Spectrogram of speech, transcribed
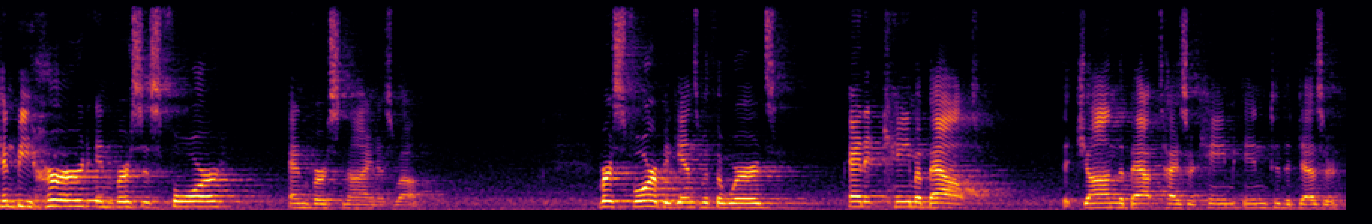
can be heard in verses 4 and verse 9 as well. Verse 4 begins with the words, And it came about that John the Baptizer came into the desert.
